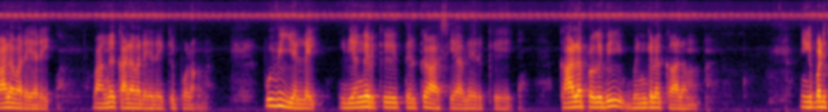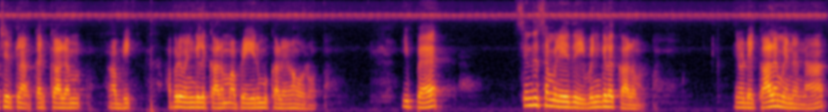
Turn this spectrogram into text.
காலவரையறை. வாங்க காலவரையறைக்கு போகலாம் புவி எல்லை. இது எங்கே இருக்குது தெற்கு ஆசியாவில் இருக்குது காலப்பகுதி வெண்கல காலம். நீங்கள் படிச்சிருக்கலாம். கற்காலம் அப்படி. அப்புறம் வெண்கல காலம் அப்புறம் இரும்பு காலம்லாம் வரும். இப்போ சிந்து சமையல் எது? வெண்கல காலம். என்னுடைய காலம் என்னென்னா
